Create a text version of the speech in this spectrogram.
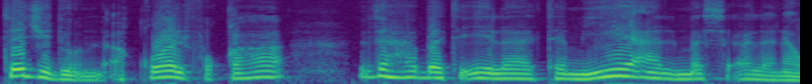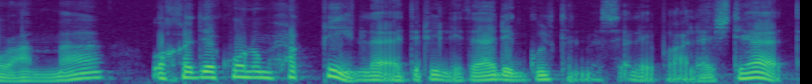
تجد أن أقوال الفقهاء ذهبت إلى تمييع المسألة نوعا ما وقد يكونوا محقين. لا أدري لذلك قلت المسألة يبغى لها اجتهاد.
